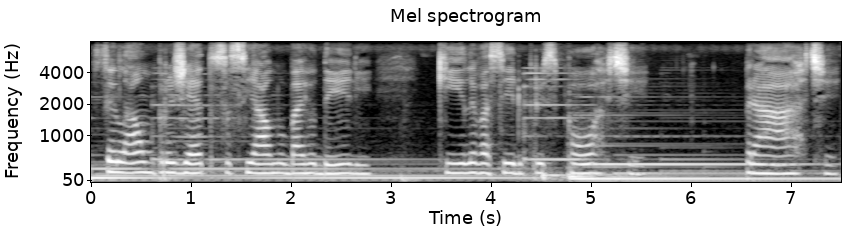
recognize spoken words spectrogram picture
Sei lá, um projeto social no bairro dele que levasse ele para o esporte, para a arte.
